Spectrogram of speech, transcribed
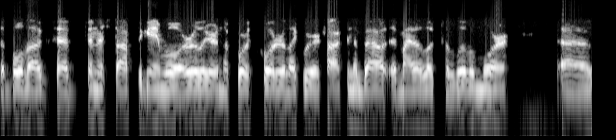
the Bulldogs had finished off the game a little earlier in the fourth quarter, like we were talking about, it might have looked a little more uh,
